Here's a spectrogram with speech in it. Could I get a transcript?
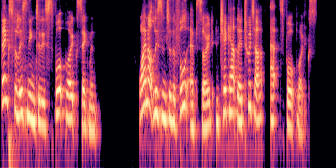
Thanks for listening to this Sport Bloke segment. Why not listen to the full episode and check out their Twitter at Sport Blokes?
